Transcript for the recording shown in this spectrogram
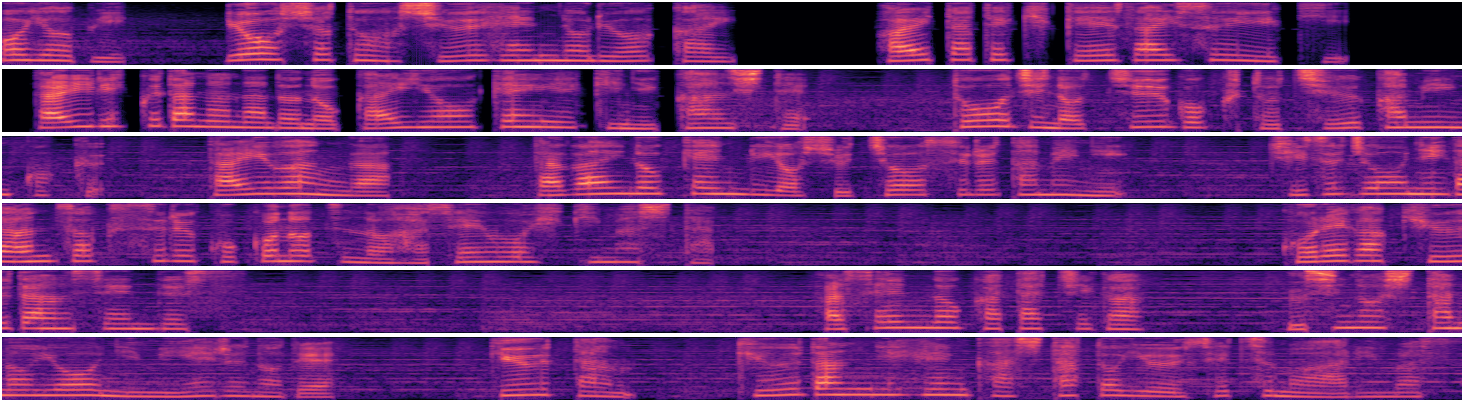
及び両諸島周辺の領海、排他的経済水域、大陸棚などの海洋権益に関して、当時の中国と中華民国、台湾が互いの権利を主張するために、地図上に断続する9つの破線を引きました。これが球団線です。破線の形が牛の下のように見えるので、牛丹、球団に変化したという説もあります。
